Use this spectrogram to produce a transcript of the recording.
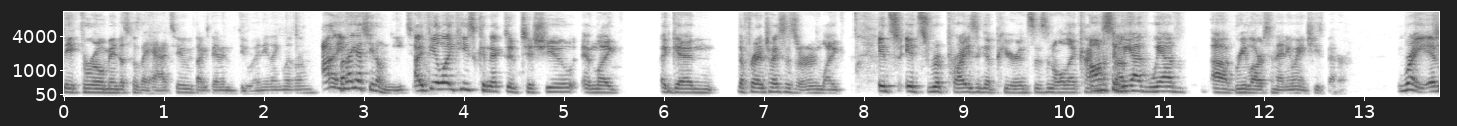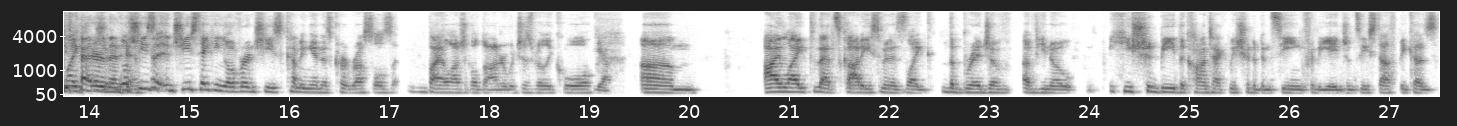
they threw him in just because they had to. Like they didn't do anything with him. I but I guess you don't need to. I feel like he's connective tissue, and like again, the franchise has earned like it's it's reprising appearances and all that kind honestly, of stuff. Honestly, we have we have uh, Brie Larson anyway, and she's better. right, and she's like better she- than well, him. she's and she's taking over, and she's coming in as Kurt Russell's biological daughter, which is really cool. Yeah. Um, I liked that Scott Eastwood is like the bridge of of you know he should be the contact we should have been seeing for the agency stuff because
